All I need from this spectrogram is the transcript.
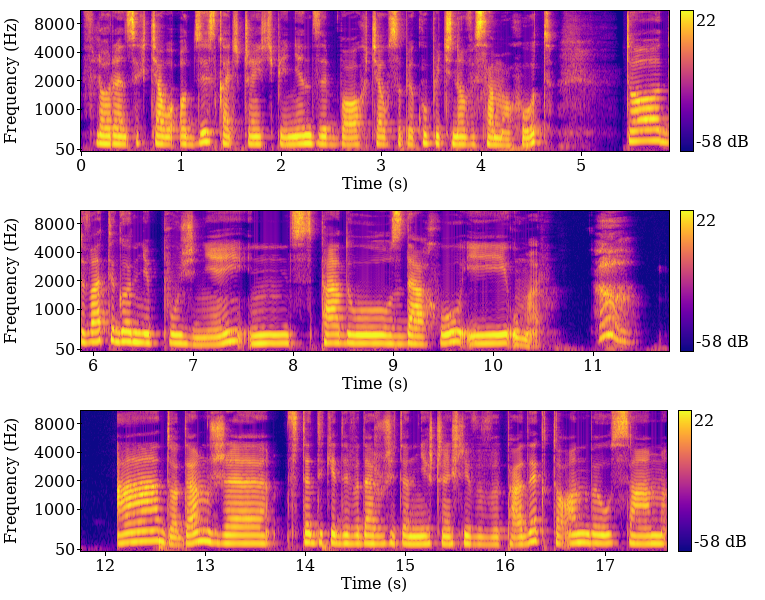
Florence chciał odzyskać część pieniędzy, bo chciał sobie kupić nowy samochód, to dwa tygodnie później spadł z dachu i umarł. A dodam, że wtedy, kiedy wydarzył się ten nieszczęśliwy wypadek, to on był sam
